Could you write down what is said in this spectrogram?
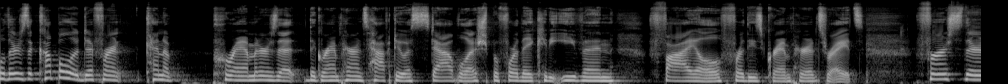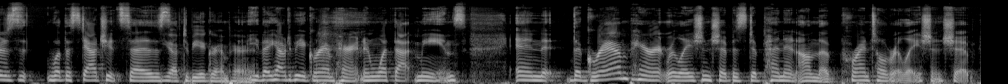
Well, there's a couple of different kind of parameters that the grandparents have to establish before they could even file for these grandparents' rights. First, there's what the statute says. You have to be a grandparent. They have to be a grandparent and what that means. And the grandparent relationship is dependent on the parental relationship.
